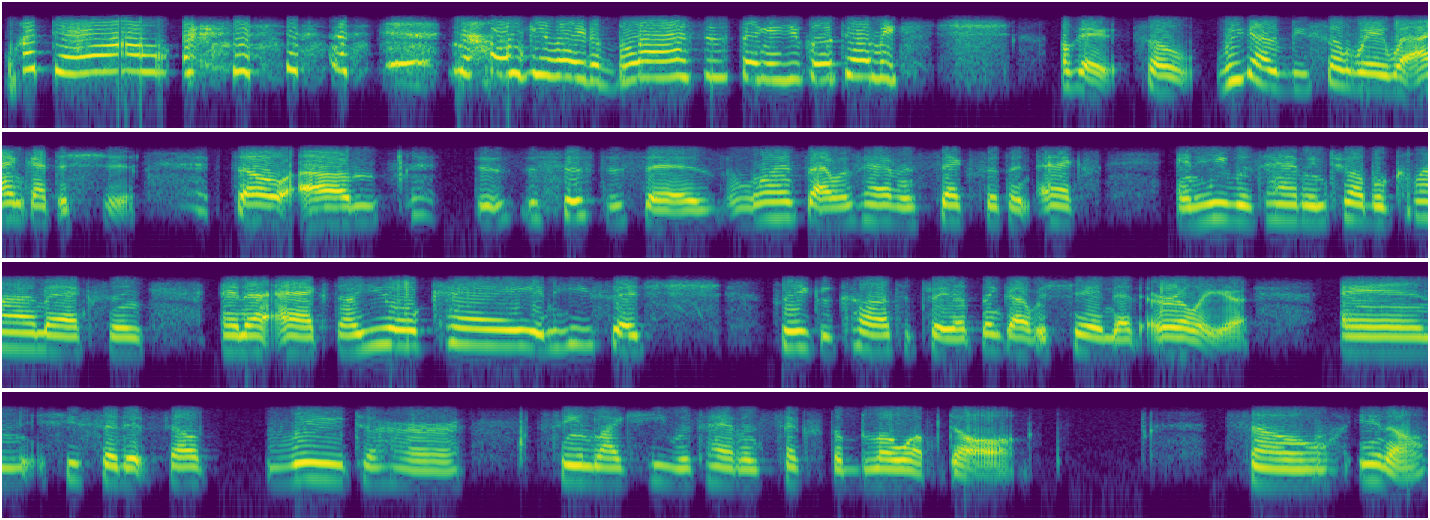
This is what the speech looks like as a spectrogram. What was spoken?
what the hell? now I'm getting ready to blast this thing and you're to tell me, shh. Okay, so we got to be somewhere where I ain't got the shit. So um, the, the sister says, once I was having sex with an ex and he was having trouble climaxing, and I asked, "Are you okay?" And he said, "Shh," so he could concentrate. I think I was sharing that earlier, and she said it felt rude to her. Seemed like he was having sex with a blow-up dog. So you know,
